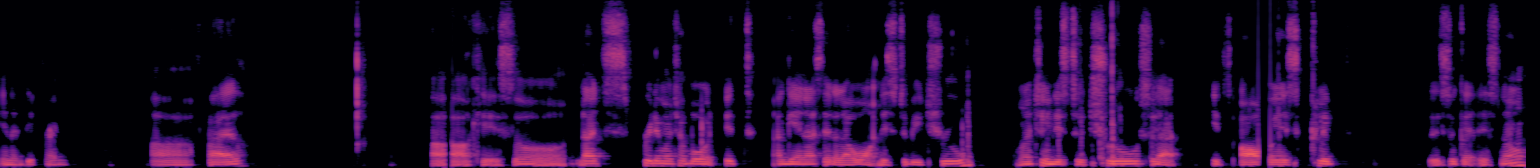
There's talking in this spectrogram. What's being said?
in a different uh, file. Uh, okay so that's pretty much about it. Again I said that I want this to be true. I'm gonna change this to true so that it's always clipped let's look at this now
